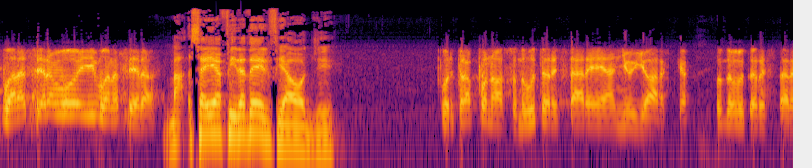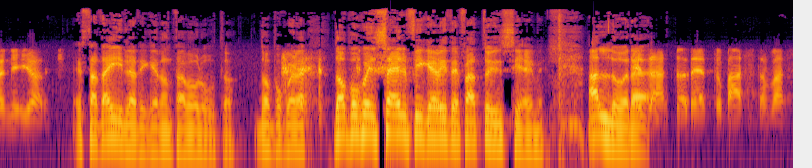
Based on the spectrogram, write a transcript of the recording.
Buonasera a voi, buonasera. Ma sei a Filadelfia oggi? Purtroppo no, sono dovuto restare a New York sono dovuto restare a New York. È stata Hillary che non ti ha voluto, dopo, quella, dopo, quel selfie che avete fatto insieme. Allora, esatto, ha detto basta, basta.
